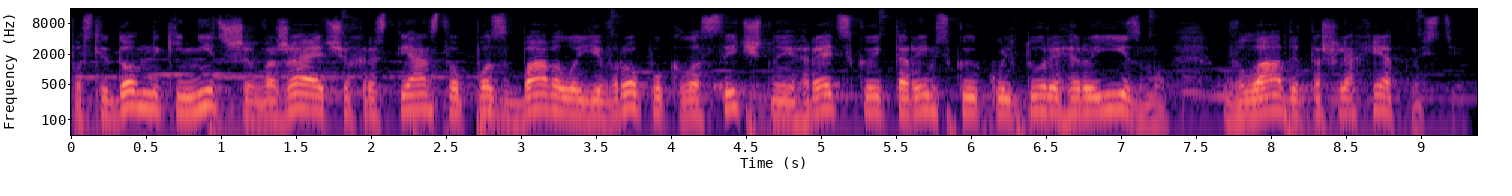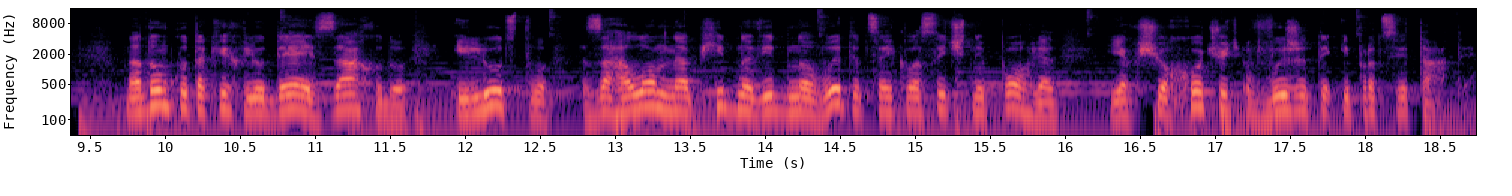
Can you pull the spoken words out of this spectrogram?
Послідовники Ніцше вважають, що християнство позбавило Європу класичної грецької та римської культури героїзму, влади та шляхетності. На думку таких людей заходу і людству загалом необхідно відновити цей класичний погляд, якщо хочуть вижити і процвітати.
